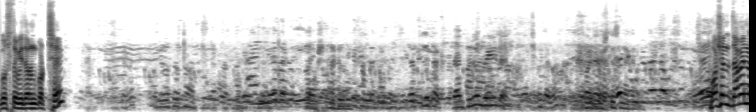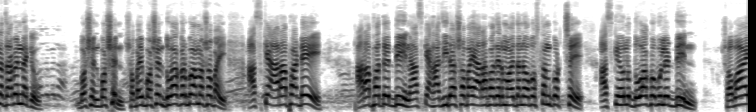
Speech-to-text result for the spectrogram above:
গোস্ত বিতরণ করছে। বসেন, যাবেন না যাবেন না কেউ। বসেন বসেন। সবাই বসেন, দোয়া করব আমরা সবাই। আজকে আরাফা ডে, আরাফাতের দিন। আজকে হাজিরা সবাই আরাফাতের ময়দানে অবস্থান করছে। আজকে হলো দোয়া কবুলের দিন। সবাই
